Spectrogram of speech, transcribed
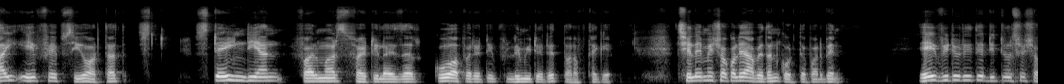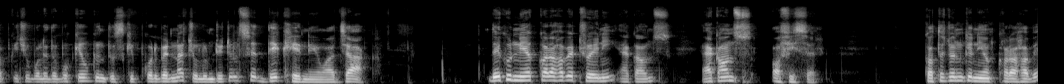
আইএফএফসিও অর্থাৎ স্টে ইন্ডিয়ান ফার্মার্স ফার্টিলাইজার কোঅপারেটিভ লিমিটেডের তরফ থেকে। ছেলে মেয়ে সকলে আবেদন করতে পারবেন। এই ভিডিওটিতে ডিটেলসে সব কিছু বলে দেবো, কেউ কিন্তু স্কিপ করবেন না, চলুন ডিটেলসে দেখে নেওয়া যাক। দেখুন, নিয়োগ করা হবে ট্রেনি অ্যাকাউন্টস অ্যাকাউন্টস অফিসার। কতজনকে নিয়োগ করা হবে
